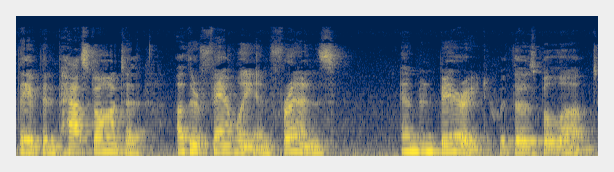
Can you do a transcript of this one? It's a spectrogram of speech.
They have been passed on to other family and friends and been buried with those beloved.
